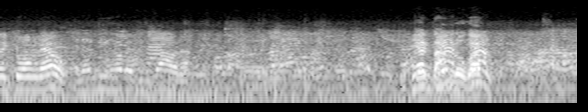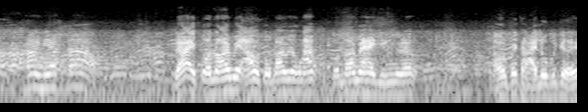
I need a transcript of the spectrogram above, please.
ปจวงแล้วไอ้นั้นวิ่งเข้าไปเป็นเก้าแล้วเที่ยงสามลูกครับข้างเนี้ยเก้าได้ตัวน้อยไม่เอาตัวน้อยไม่ต้องนับ ตัวน้อยไม่ให้ยิงอยู่แล้ว เอาไปถ่ายรูปเฉย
